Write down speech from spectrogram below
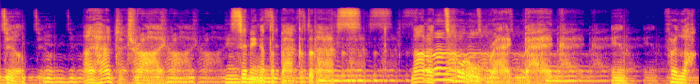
Still, I had to try. Sitting at the back of the class. Not a total rag bag. In, for luck,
